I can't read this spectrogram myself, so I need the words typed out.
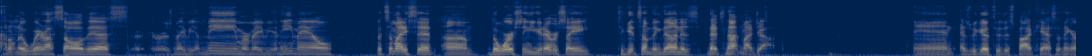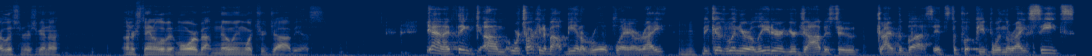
I don't know where I saw this, or, or it was maybe a meme or maybe an email, but somebody said um, the worst thing you could ever say to get something done is that's not my job. And as we go through this podcast, I think our listeners are going to understand a little bit more about knowing what your job is. Yeah, and I think um, we're talking about being a role player, right? Mhm. Because when you're a leader, your job is to drive the bus. It's to put people in the right seats.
